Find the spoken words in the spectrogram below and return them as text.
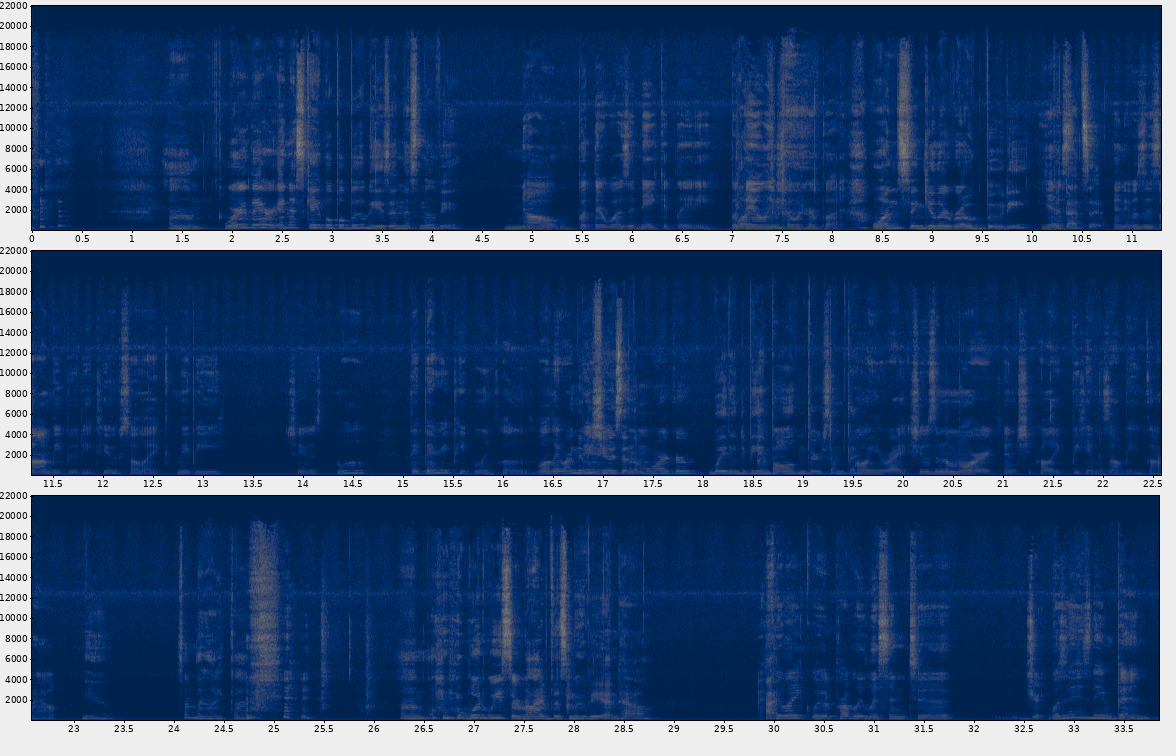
Um, were there inescapable boobies in this movie? No, but there was a naked lady, but they only showed her butt. One singular rogue booty. Yes. But that's it. And it was a zombie booty too, so like maybe she was well, they bury people in clothes. Well, they weren't Maybe she was in the morgue or waiting to be embalmed or something. Oh, you're right. She was in the morgue and she probably became a zombie and got out. Yeah. Something like that. um, would we survive this movie and how? I feel like we would probably listen to wasn't his name Ben?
